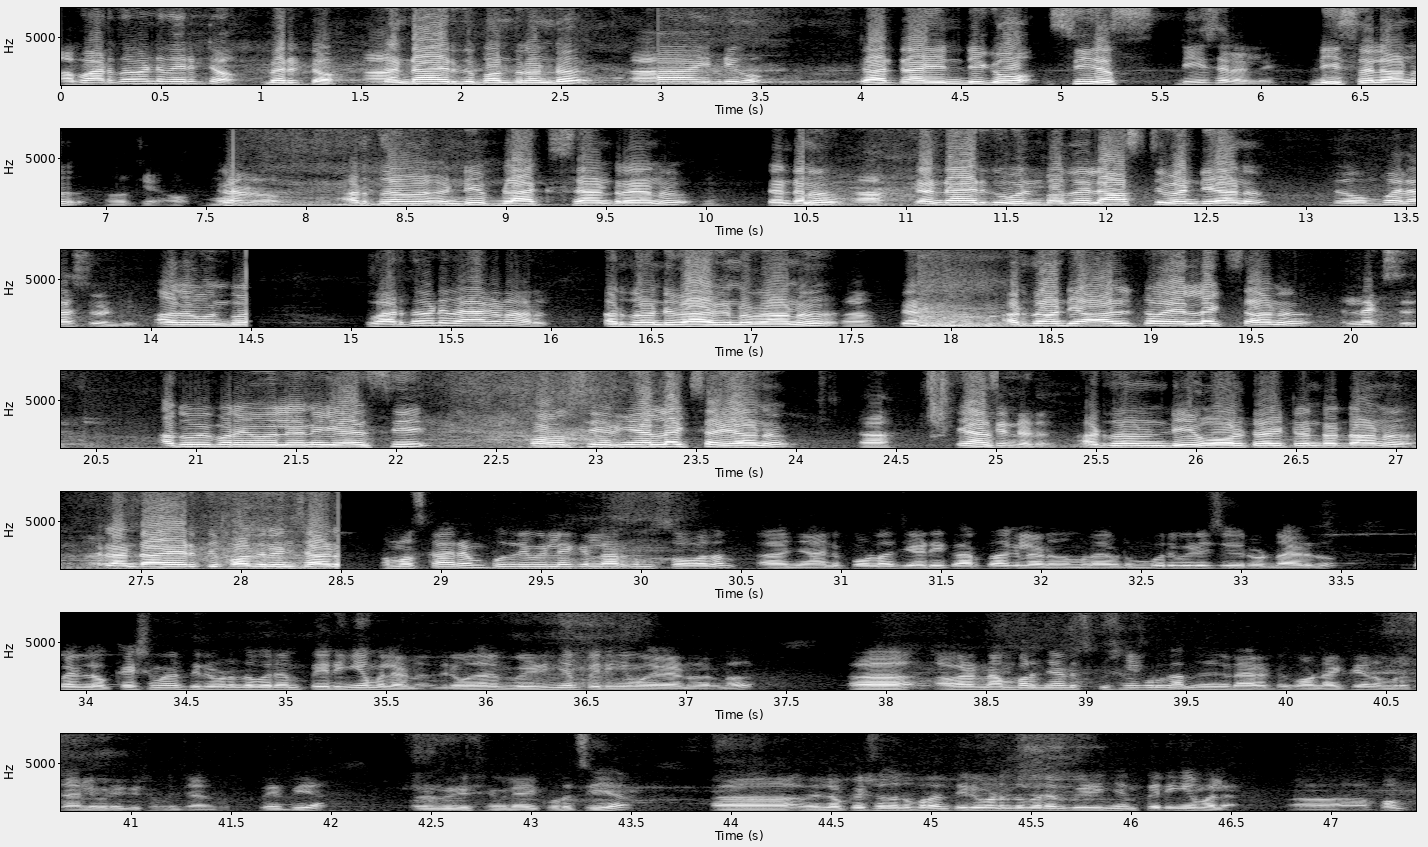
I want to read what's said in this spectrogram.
അപ്പൊ അടുത്ത വണ്ടി വരിട്ടോ? വരട്ടോ. രണ്ടായിരത്തി പന്ത്രണ്ട് Indigo. Tata Indigo C S diesel അല്ലേ ഡീസൽ ആണ് അടുത്ത വണ്ടി ബ്ലാക്ക് സാൻഡ്ര ആണ് രണ്ടായിരത്തി ഒൻപത് ലാസ്റ്റ് വണ്ടിയാണ്. ഒമ്പത് ലാസ്റ്റ് വണ്ടി. അതെ ഒൻപത് അടുത്ത വണ്ടി വാഗണാർ. അടുത്ത വണ്ടി വാഗണർ ആണ് അടുത്ത വണ്ടി ആൾട്ടോ എൽ എക്സ് ആണ്. എൽ എക്സ് അത് പറയുന്ന പോലെ തന്നെ A C power steering L X I ആണ്. അടുത്ത വണ്ടി ഓൾട്ടോ എയ്റ്റ് ഹൺഡ്രഡ് ആണ്. രണ്ടായിരത്തി പതിനഞ്ചാണ് നമസ്കാരം. പുതിയ വീട്ടിലേക്ക് എല്ലാവർക്കും സ്വാഗതം. ഞാനിപ്പോൾ ഉള്ള ജെ ഡി കാർത്താക്കിലാണ് മുമ്പ് ഒരു വീഡിയോ ചെയ്തിട്ടുണ്ടായിരുന്നു. ഇപ്പം ലൊക്കേഷൻ വരെ തിരുവനന്തപുരം പെരിങ്ങമലയാണ്. തിരുവനന്തപുരം വിഴിഞ്ഞം പെരിങ്ങമലയാണ് വരുന്നത്. അവരുടെ നമ്പർ ഞാൻ ഡിസ്ക്രിപ്ഷനിൽ കൊടുക്കാം. നിങ്ങൾക്ക് ഡയറക്റ്റ് കോൺടാക്ട് ചെയ്യാം നമ്മുടെ ചാനൽ വീഡിയോ ഇഷ്ടപ്പെടുന്ന ചാനൽ സബ്സ്ക്രൈബ് ചെയ്യുക. ഒരു വീഡിയോ ഇഷ്ടം ലൈക്ക് കൂടെ ചെയ്യുക. ലൊക്കേഷൻ എന്ന് പറയാം തിരുവനന്തപുരം വിഴിഞ്ഞം പെരിങ്ങമല. അപ്പം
